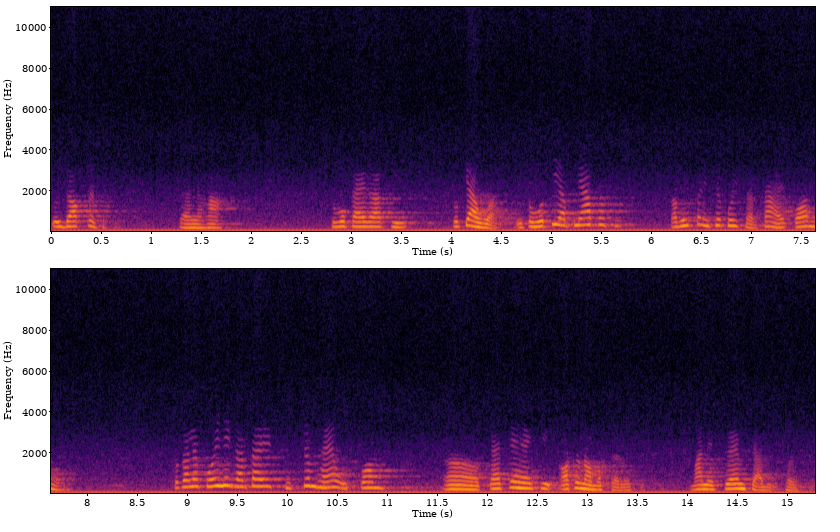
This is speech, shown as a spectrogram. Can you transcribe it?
कोई डॉक्टर से कहना हाँ। तो वो कहेगा कि तो क्या हुआ? ये तो होती है अपने आप होती कभी पर इसे कोई करता है कौन है? तो कहला कोई नहीं करता एक सिस्टम है उसको हम आ, कहते हैं कि ऑटोनॉमस सिस्टम माने स्वयं चालित संस्था।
